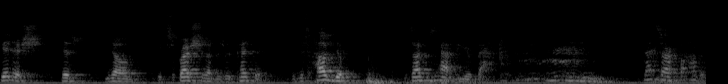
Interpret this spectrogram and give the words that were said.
finish his, you know, expression of his repentance. And just hugged him. He said, I'm just happy you're back. Mm-hmm. That's our father.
